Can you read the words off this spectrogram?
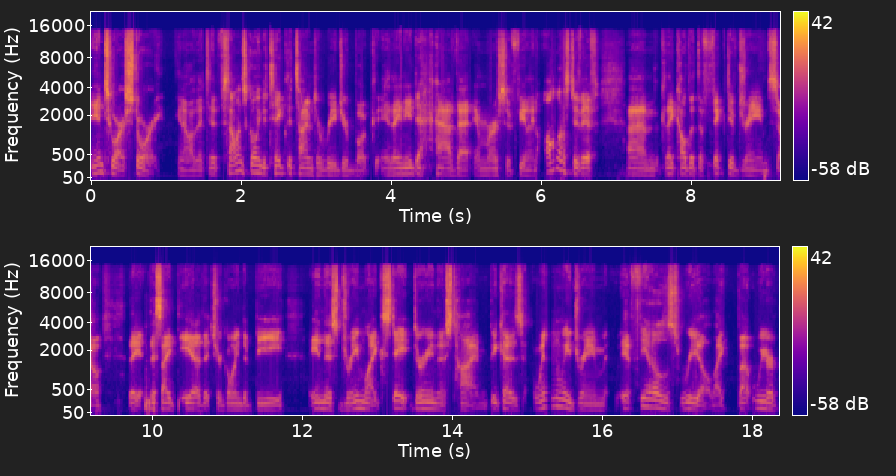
into our story you know that if someone's going to take the time to read your book and they need to have that immersive feeling almost as if um, they called it the fictive dream. So they, this idea that you're going to be in this dreamlike state during this time because when we dream it feels real like but we're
